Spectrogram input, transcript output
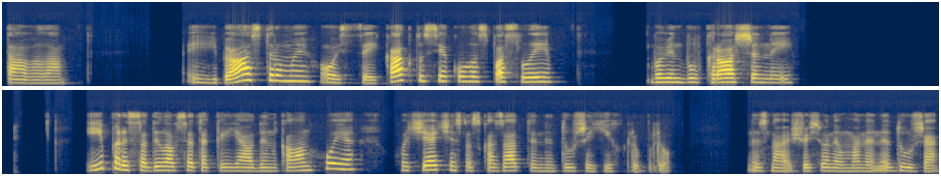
ставила гіпіаструми, ось цей кактус, якого спасли, бо він був крашений. І пересадила все-таки я один каланхоя, хоч я, чесно сказати, не дуже їх люблю. Не знаю, щось вони в мене не дуже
